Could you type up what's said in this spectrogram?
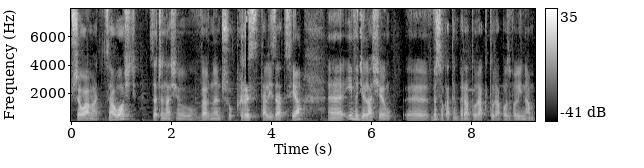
przełamać całość, zaczyna się we wnętrzu krystalizacja e, i wydziela się e, wysoka temperatura, która pozwoli nam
